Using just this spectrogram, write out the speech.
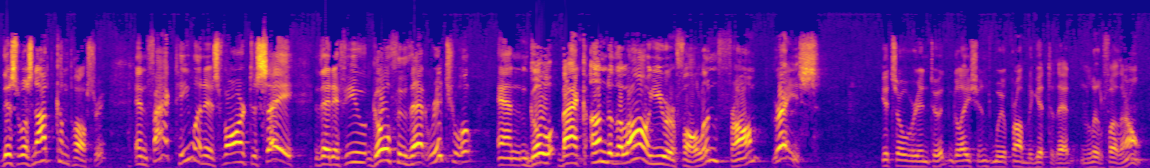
This was not compulsory. In fact, he went as far to say that if you go through that ritual and go back under the law, you are fallen from grace. Gets over into it in Galatians. We'll probably get to that a little further on.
